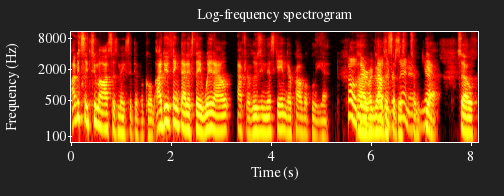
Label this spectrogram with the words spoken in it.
Obviously, two losses makes it difficult. I do think that if they win out after losing this game, they're probably it. Oh, they're uh, regardless of this. Yeah. yeah. So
